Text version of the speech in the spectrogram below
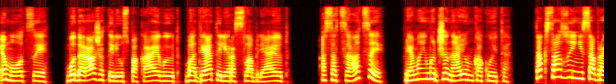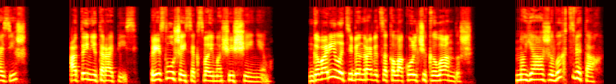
эмоции, будоражат или успокаивают, бодрят или расслабляют. Ассоциации? Прямо имаджинариум какой-то. Так сразу и не сообразишь. А ты не торопись, прислушайся к своим ощущениям. Говорила, тебе нравится колокольчик и ландыш. Но я о живых цветах.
